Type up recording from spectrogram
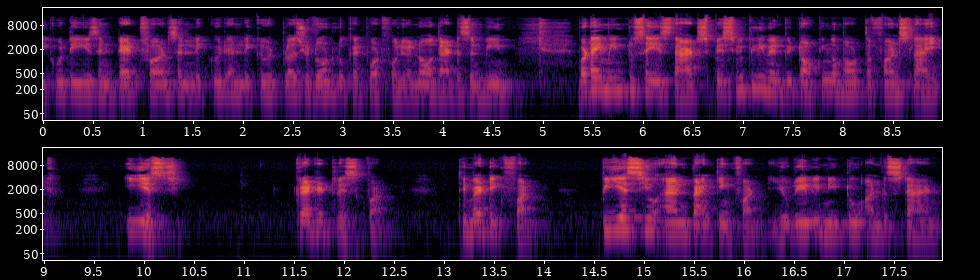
equities and debt funds and liquid and liquid plus you don't look at portfolio no that doesn't mean What I mean to say is that specifically when we're talking about the funds like ESG, credit risk fund, thematic fund, PSU and banking fund, you really need to understand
